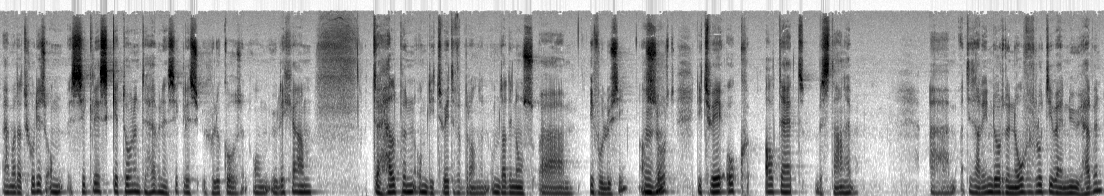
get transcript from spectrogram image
eh, maar dat het goed is om cyclisch ketonen te hebben en cyclisch glucose, om je lichaam te helpen om die twee te verbranden. Omdat in onze ehm, evolutie als Mhm. soort die twee ook altijd bestaan hebben. Ehm, het is alleen door de overvloed die wij nu hebben,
